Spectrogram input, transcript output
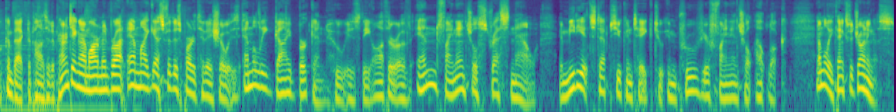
Welcome back to Positive Parenting. I'm Armin Brott, and my guest for this part of today's show is Emily Guy Birken, who is the author of End Financial Stress Now Immediate Steps You Can Take to Improve Your Financial Outlook. Emily, thanks for joining us.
